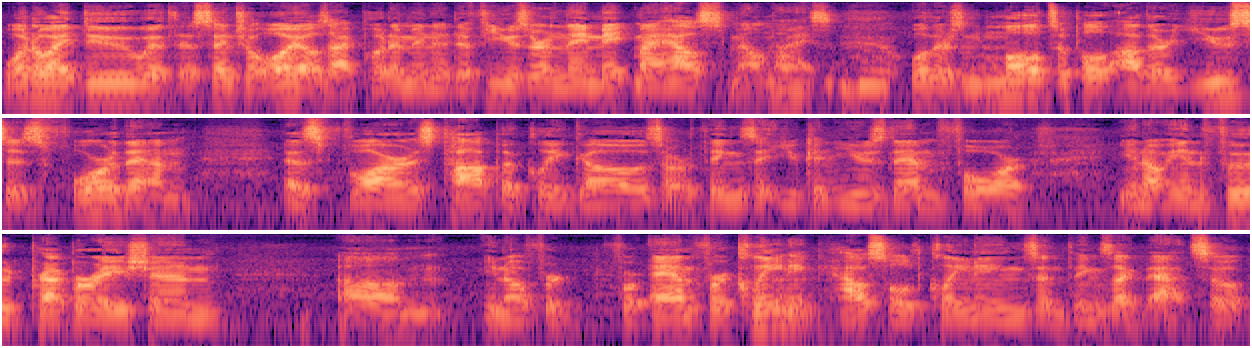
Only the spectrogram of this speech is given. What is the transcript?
what do I do with essential oils? I put them in a diffuser and they make my house smell nice. Well, there's multiple other uses for them as far as topically goes or things that you can use them for, you know, in food preparation, um, you know, for, for and for cleaning, household cleanings and things like that. So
